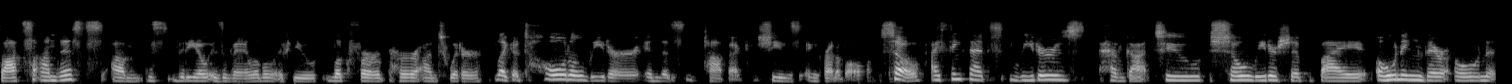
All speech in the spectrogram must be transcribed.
thoughts on this. Um, this video is available if you look for her on Twitter, like a total leader in this topic. She's incredible. So I think that leaders have got to show leadership by owning their own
